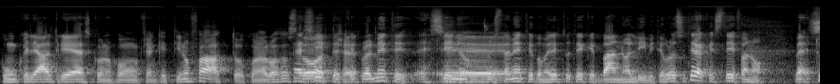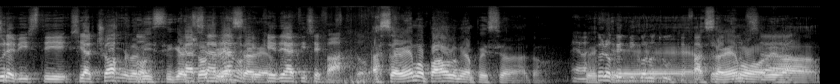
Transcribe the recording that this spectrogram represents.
comunque gli altri escono con un fianchettino fatto, con la ruota eh storta. Sì, perché cioè, probabilmente è segno, eh, giustamente come hai detto te, che vanno al limite. Volevo sentire anche Stefano, beh, tu sì. l'hai visti sia al Ciocco visti che, a Sanremo, che, che idea ti sei fatto? A Sanremo Paolo mi ha impressionato. Eh, ma quello che dicono tutti, a Sanremo aveva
